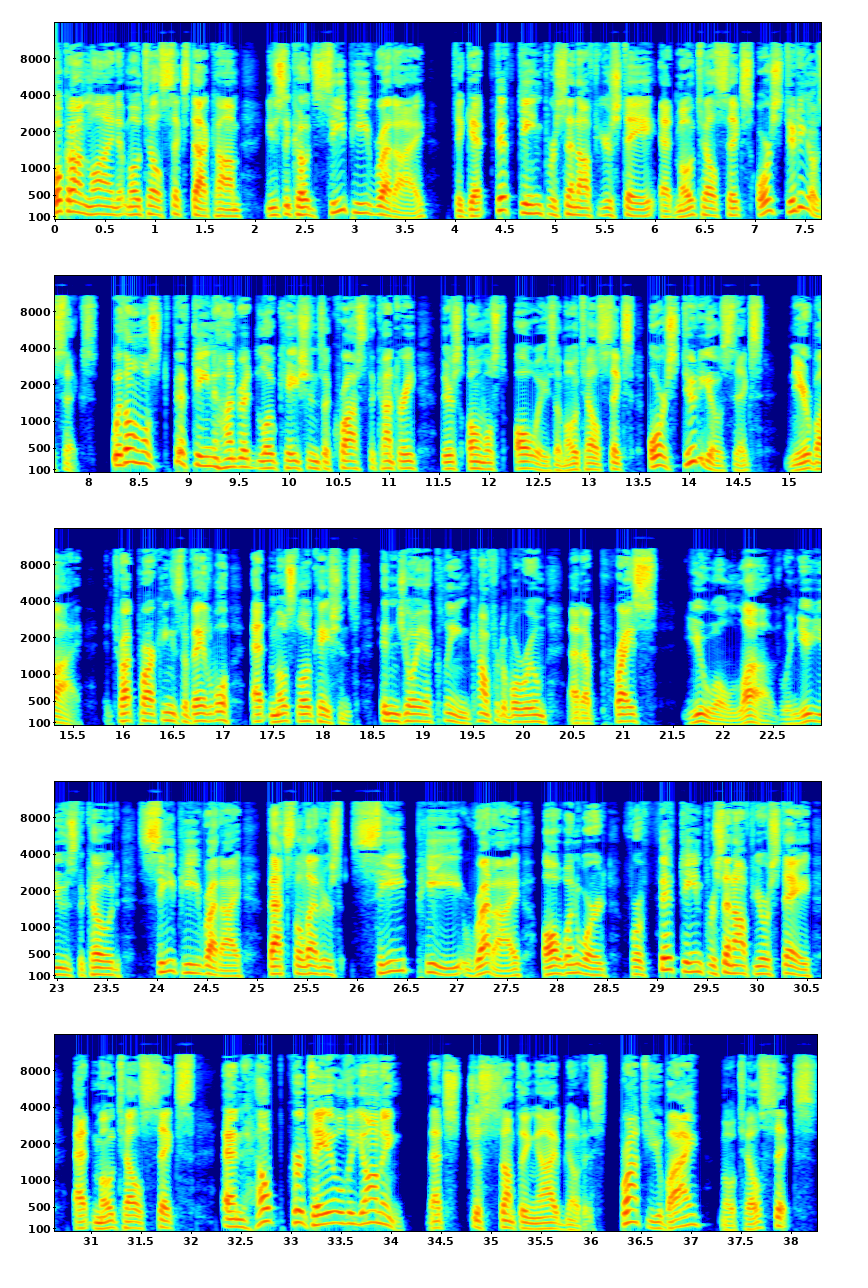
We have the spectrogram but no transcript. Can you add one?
Book online at motel6.com. Use the code CP Red to get 15% off your stay at Motel 6 or Studio 6. With almost 1,500 locations across the country, there's almost always a Motel 6 or Studio 6 nearby. And truck parking is available at most locations. Enjoy a clean, comfortable room at a price you will love when you use the code CP Red Eye. That's the letters CP Red Eye, all one word, for 15% off your stay at Motel 6 and help curtail the yawning. That's just something I've noticed. Brought to you by Motel 6.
